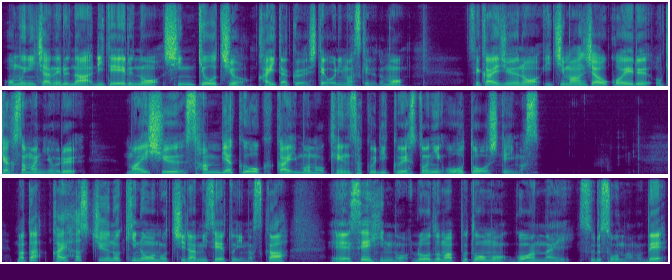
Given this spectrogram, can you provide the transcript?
オムニチャンネルなリテールの新境地を開拓しておりますけれども、世界中の1万社を超えるお客様による毎週300億回もの検索リクエストに応答しています。また、開発中の機能のチラ見せといいますか、えー製品のロードマップ等もご案内するそうなので、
